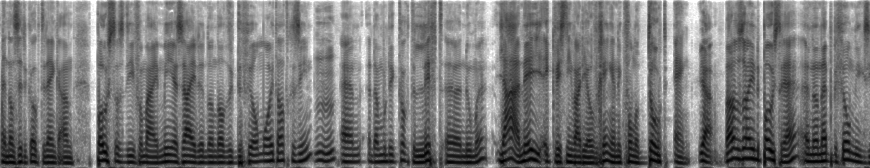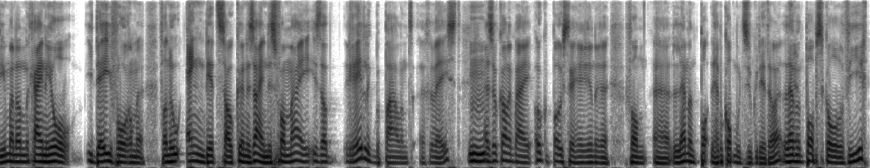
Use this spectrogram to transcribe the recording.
En dan zit ik ook te denken aan posters die voor mij meer zeiden dan dat ik de film ooit had gezien. Mhm. En dan moet ik toch de lift eh, noemen. Ja, nee, ik wist niet waar die over ging en ik vond het doodeng. Ja. Maar dat was alleen de poster, hè? En dan heb ik de film niet gezien, maar dan ga je een heel idee vormen van hoe eng dit zou kunnen zijn. Dus voor mij is dat redelijk bepalend eh, geweest. Mhm. En zo kan ik mij ook een poster herinneren van eh, Lemon Pop. Heb ik op moeten zoeken dit hoor. Lemon Ja. Popsicle 4,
